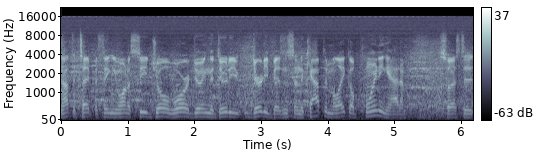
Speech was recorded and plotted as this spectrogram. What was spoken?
not the type of thing you want to see Joel Ward doing the dirty, dirty business and the captain Maleyko pointing at him so as to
